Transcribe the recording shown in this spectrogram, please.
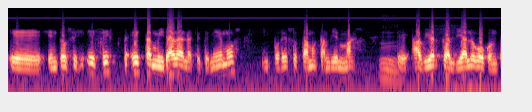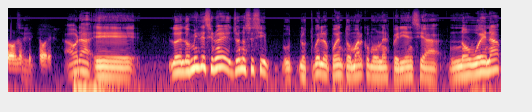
Eh, entonces es esta, mirada la que tenemos y por eso estamos también más mm. eh, abiertos al diálogo con todos los sectores. Ahora, eh, lo del 2019, yo no sé si ustedes lo pueden tomar como una experiencia no buena,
